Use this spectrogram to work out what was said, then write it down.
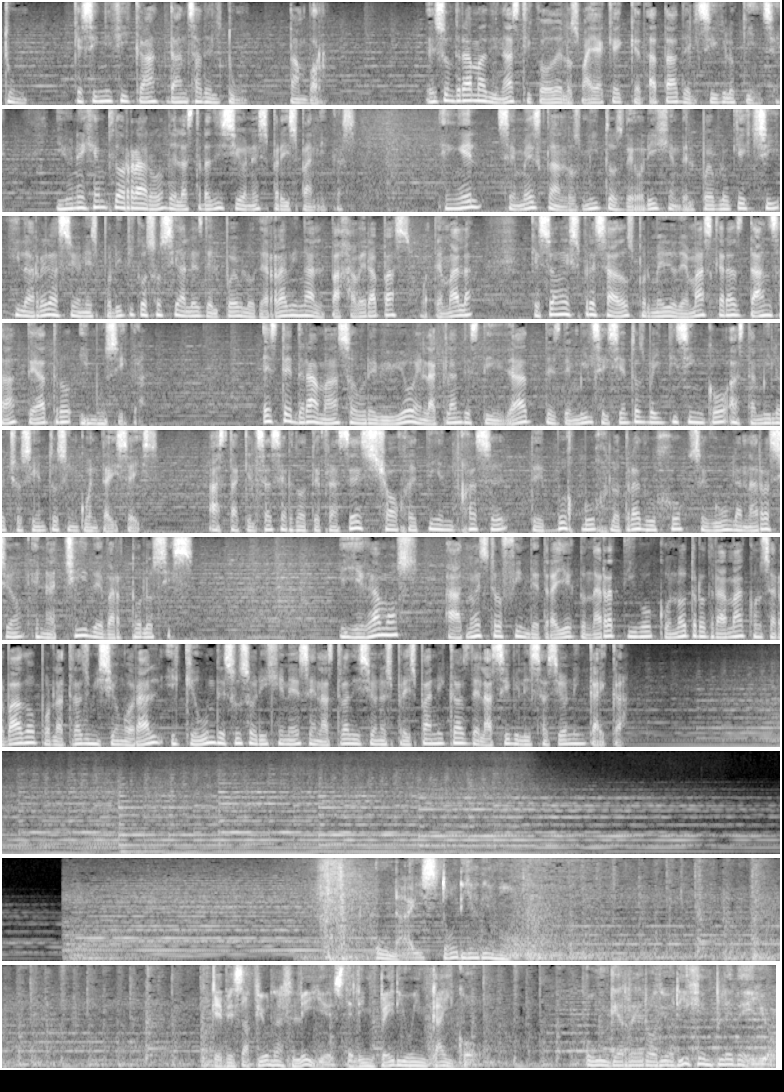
Tun, que significa danza del tun, tambor. Es un drama dinástico de los Mayaque que data del siglo XV y un ejemplo raro de las tradiciones prehispánicas. En él se mezclan los mitos de origen del pueblo quechí y las relaciones político-sociales del pueblo de Rabinal, Baja Verapaz, Guatemala, que son expresados por medio de máscaras, danza, teatro y música. Este drama sobrevivió en la clandestinidad desde 1625 hasta 1856 hasta que el sacerdote francés Jean-Étienne Brasseux de Bourbourg lo tradujo según la narración en Achi de Bartolosis. Y llegamos a nuestro fin de trayecto narrativo con otro drama conservado por la transmisión oral y que hunde sus orígenes en las tradiciones prehispánicas de la civilización incaica. Una historia de amor. Que desafió las leyes del imperio incaico. Un guerrero de origen plebeyo.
